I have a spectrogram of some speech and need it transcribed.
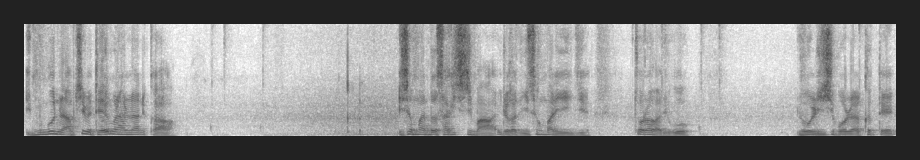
인민군의 남침에 대응을 하려니까 이승만 너 사기치지 마. 이래가지고 이승만이 이제 쫄아가지고 6월 25일 날 그때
